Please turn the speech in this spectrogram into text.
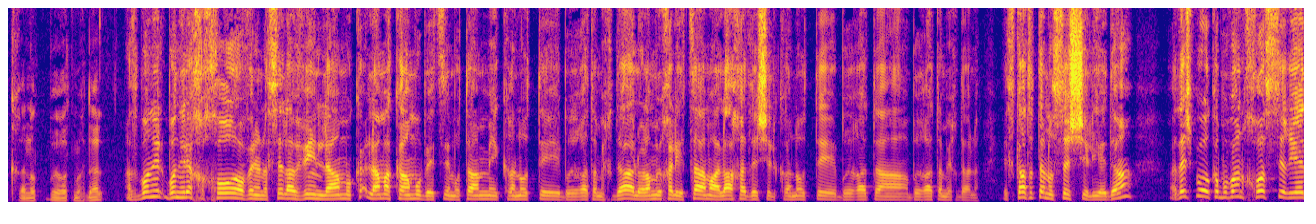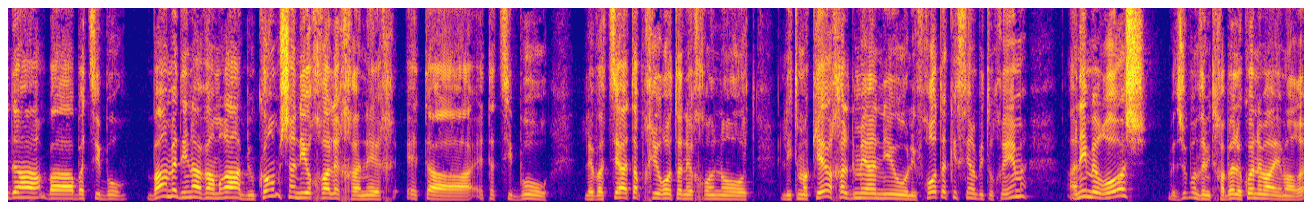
קרנות ברירות מחדל? אז בוא, בוא נלך אחורה וננסה להבין למה, למה קמו בעצם אותן אה, קרנות אה, ברירת המחדל, או למה בכלל יצא המהלך הזה של קרנות ברירת, ברירת המחדל. הזכרת את הנושא של ידע, אז יש פה כמובן חוסר ידע בציבור. באה המדינה ואמרה, במקום שאני אוכל לחנך את, הציבור, לבצע את הבחירות הנכונות, להתמקח על דמי הניהול, לבחור את הכיסים הביטוחיים, אני מראש, ושוב פעם זה מתחבר לכל מיני אה,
